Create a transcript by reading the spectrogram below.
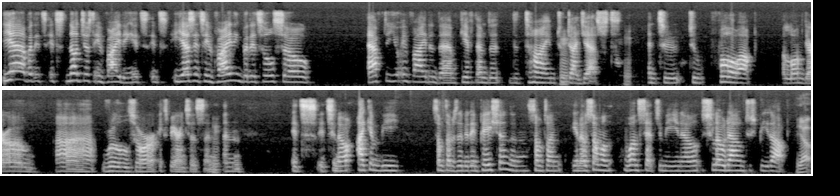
Yeah, but it's it's not just inviting. It's it's yes, it's inviting, but it's also after you invite them, give them the, the time to mm. digest mm. and to to follow up along their own uh, rules or experiences, and mm. and it's it's you know I can be sometimes a little bit impatient, and sometimes you know someone once said to me, you know, slow down to speed up. Yeah,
